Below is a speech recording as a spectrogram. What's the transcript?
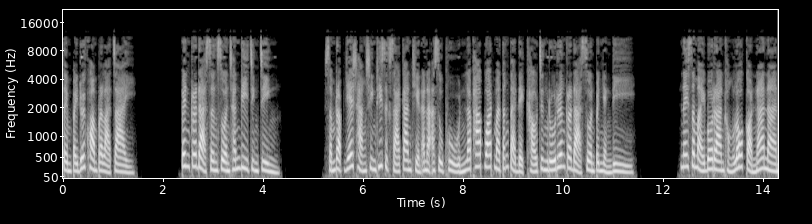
เต็มไปด้วยความประหลาดใจ เป็นกระดาษเซิงส่วนชั้นดีจริง ๆสำหรับเย่ฉางชิงที่ศึกษาการเขียนอนาอสูผูนและภาพวาดมาตั้งแต่เด็กเขาจึงรู้เรื่องกระดาษส่วนเป็นอย่างดี ในสมัยโบราณของโลกก่อนหน้านั้น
